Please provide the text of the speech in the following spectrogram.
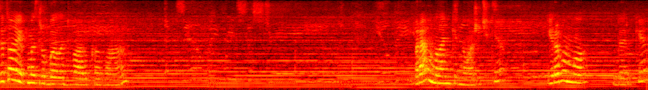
Після того, як ми зробили два рукава, беремо маленькі ножички і робимо дирки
